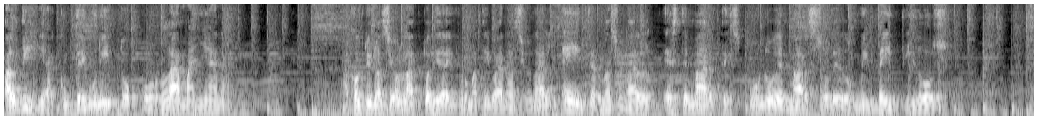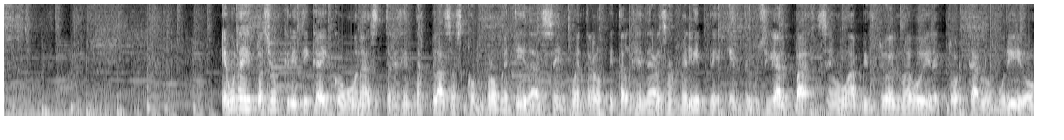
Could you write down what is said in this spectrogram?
al día con Tribunito por la mañana. A continuación, la actualidad informativa nacional e internacional este martes 1 de marzo de 2022. En una situación crítica y con unas 300 plazas comprometidas se encuentra el Hospital General San Felipe en Tegucigalpa, según advirtió el nuevo director Carlos Murillo,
